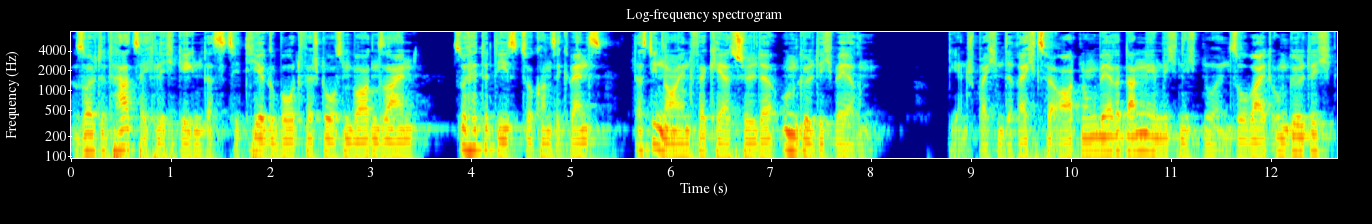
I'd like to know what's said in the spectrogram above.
Sollte tatsächlich gegen das Zitiergebot verstoßen worden sein, so hätte dies zur Konsequenz, dass die neuen Verkehrsschilder ungültig wären die entsprechende Rechtsverordnung wäre dann nämlich nicht nur insoweit ungültig,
